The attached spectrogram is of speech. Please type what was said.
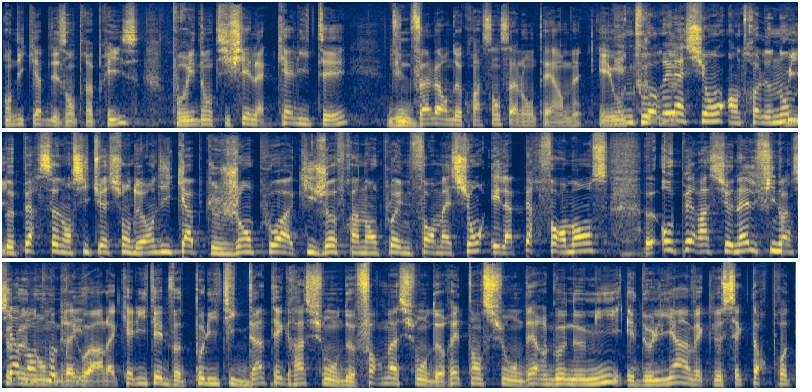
handicap des entreprises pour identifier la qualité d'une valeur de croissance à long terme. Et Il y a une corrélation entre le nombre de personnes en situation de handicap que j'emploie, à qui j'offre un emploi, une formation, et la performance euh, opérationnelle financière de l'entreprise. Grégoire, la qualité de votre politique d'intégration, de formation, de rétention, d'ergonomie et de lien avec le secteur protégé.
